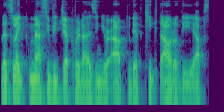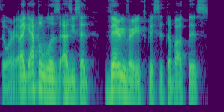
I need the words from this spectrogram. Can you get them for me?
that's like massively jeopardizing your app to get kicked out of the app store. Like Apple was, as you said, very very explicit about this.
